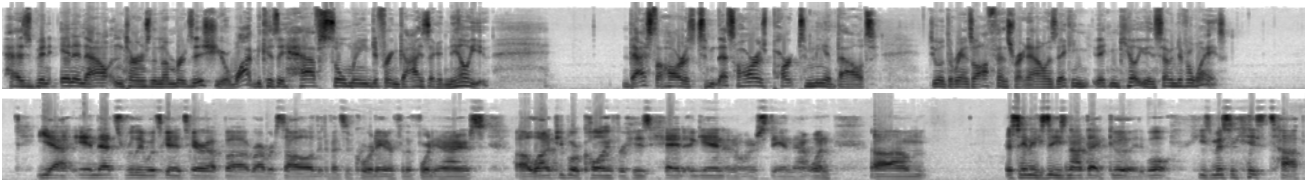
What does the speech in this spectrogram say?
has been in and out in terms of the numbers this year. Why? Because they have so many different guys that can nail you. That's the hardest. To, that's the hardest part to me about doing the Rams offense right now is they can they can kill you in seven different ways. Yeah, and that's really what's going to tear up uh, Robert Saleh, the defensive coordinator for the 49ers. Uh, a lot of people are calling for his head again. I don't understand that one. Um, they're saying he's, he's not that good. Well, he's missing his top.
